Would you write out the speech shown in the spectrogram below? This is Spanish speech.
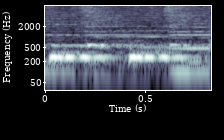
Thank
